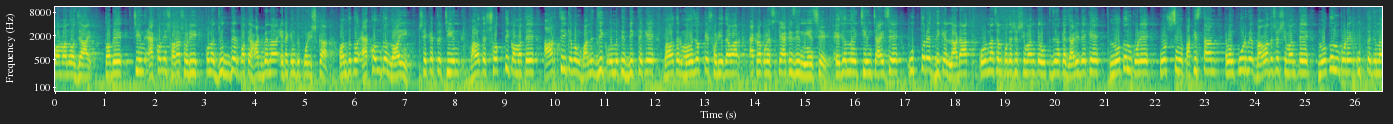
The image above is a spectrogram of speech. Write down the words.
কমানো যায়। তবে চীন এখনই সরাসরি কোনো যুদ্ধের পথে হাঁটবে না, এটা কিন্তু পরিষ্কার। অন্তত এখন তো নয় সেক্ষেত্রে চীন ভারতের শক্তি কমাতে, আর্থিক এবং বাণিজ্যিক উন্নতির দিক থেকে ভারতের মনোযোগকে সরিয়ে দেওয়ার একরকমের স্ট্র্যাটেজি নিয়েছে। এজন্যই চীন চাইছে উত্তরের দিকে লাডাখ অরুণাচল প্রদেশের সীমান্তে উত্তেজনাকে জারি রেখে নতুন করে পশ্চিমে পাকিস্তান এবং পূর্বে বাংলাদেশের সীমান্তে নতুন করে উত্তেজনা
